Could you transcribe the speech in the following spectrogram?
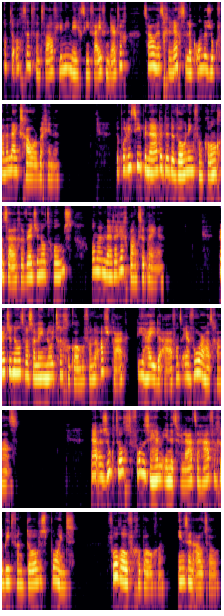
Op de ochtend van 12 juni 1935 zou het gerechtelijk onderzoek van de lijkschouwer beginnen. De politie benaderde de woning van kroongetuige Reginald Holmes om hem naar de rechtbank te brengen. Reginald was alleen nooit teruggekomen van de afspraak die hij de avond ervoor had gehad. Na een zoektocht vonden ze hem in het verlaten havengebied van Dove's Point, voorovergebogen, in zijn auto.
